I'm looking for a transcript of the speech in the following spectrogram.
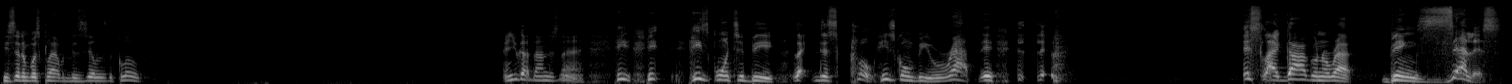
He said, and was clad with the zeal as the cloak. And you got to understand, he, he, he's going to be like this cloak. He's going to be wrapped. It, it, it's like God going to wrap being zealous,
